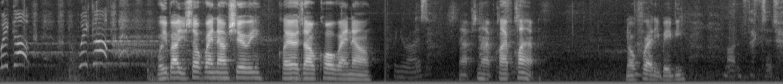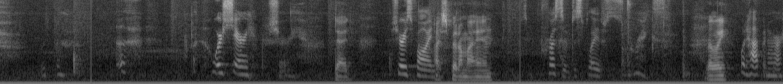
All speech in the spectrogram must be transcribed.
Wake up! Wake up! Worry about yourself right now, Sherry. Claire's out cold right now. Open your eyes. Snap, snap, clap, clap. No Freddy, baby. Not infected. Where's Sherry? Sherry. Dead. Sherry's fine. I spit on my hand. Impressive display of strength. Really? What happened to her?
